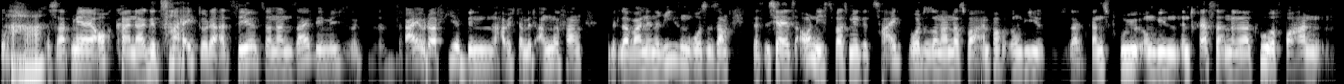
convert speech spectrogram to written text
So. Das hat mir ja auch keiner gezeigt oder erzählt, sondern seitdem ich drei oder vier bin, habe ich damit angefangen. Mittlerweile eine riesengroße Sammlung. Das ist ja jetzt auch nichts, was mir gezeigt wurde, sondern das war einfach irgendwie seit ganz früh irgendwie ein Interesse an der Natur vorhanden.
